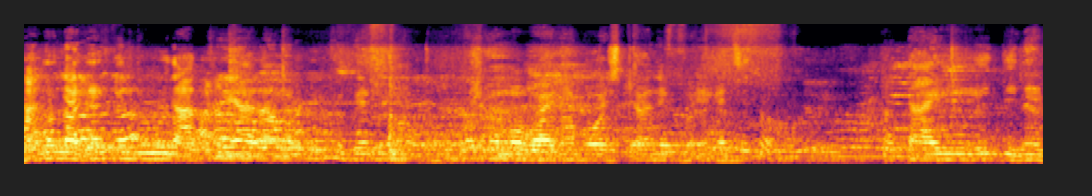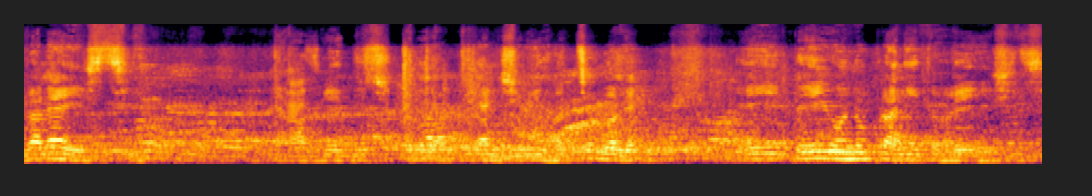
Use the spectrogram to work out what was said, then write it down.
ভালো লাগে কিন্তু রাত্রে আর আমার একটু বেরোনো সম্ভব হয় না বয়সটা অনেক হয়ে গেছে তো। তাই এই দিনের বেলায় এসছি। আজকে রক্তদান শিবির হচ্ছে বলে এইতেই অনুপ্রাণিত হয়ে এসেছি।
